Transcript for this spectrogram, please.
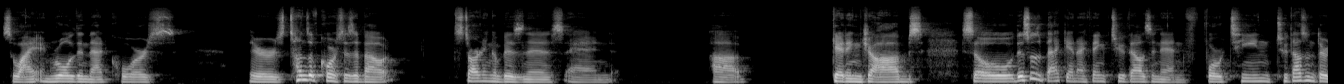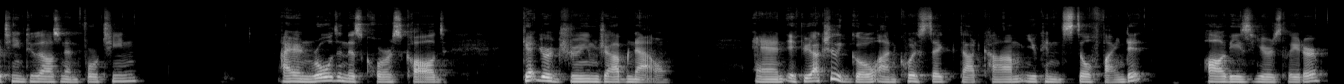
So I enrolled in that course. There's tons of courses about starting a business and uh, getting jobs. So this was back in, I think, 2014, 2013, 2014. I enrolled in this course called Get Your Dream Job Now. And if you actually go on quistic.com, you can still find it all these years later.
